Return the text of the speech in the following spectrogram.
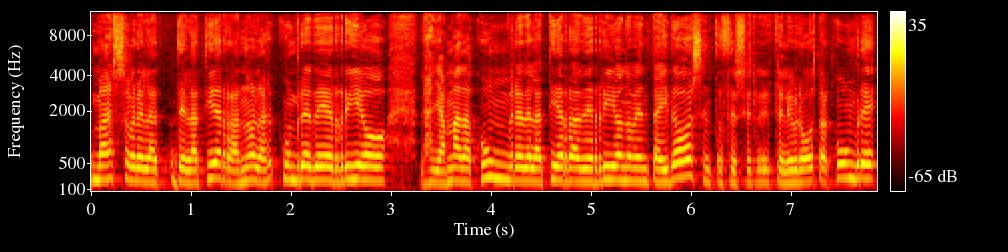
más sobre la, de la Tierra, ¿no? la cumbre de Río, la llamada cumbre de la Tierra de Río 92, entonces se celebró otra cumbre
